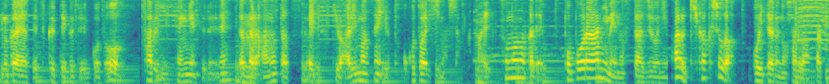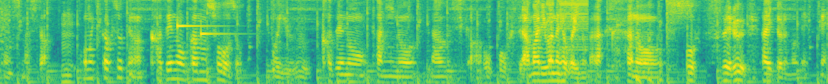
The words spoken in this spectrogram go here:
向かい合って作っていくということを春に宣言するね。だからあなたたちがいる隙はありませんよとお断りしました。はい。その中でポポラアニメのスタジオにある企画書が置いてあるのを春は発見しました。うん。この企画書っていうのは「風の丘の少女」という風の谷のナウシカを彷彿あまり言わない方がいいのかな。あの彷彿させるタイトルのですね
